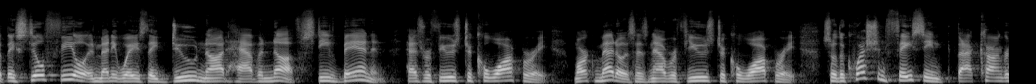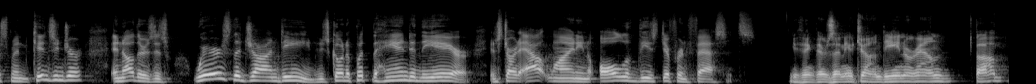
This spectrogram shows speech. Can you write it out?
but they still feel in many ways they do not have enough. Steve Bannon has refused to cooperate. Mark Meadows has now refused to cooperate. So the question facing that Congressman Kinzinger and others is where's the John Dean who's going to put the hand in the air and start outlining all of these different facets? You think there's any John Dean around, Bob?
